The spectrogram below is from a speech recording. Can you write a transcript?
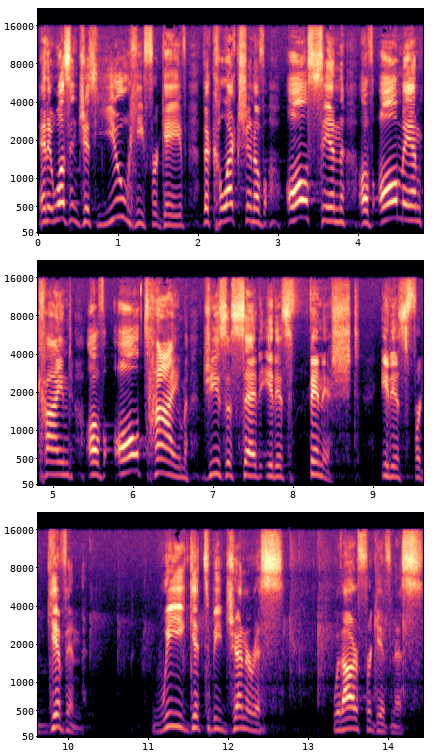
And it wasn't just you he forgave, the collection of all sin of all mankind of all time. Jesus said, It is finished, it is forgiven. We get to be generous with our forgiveness.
